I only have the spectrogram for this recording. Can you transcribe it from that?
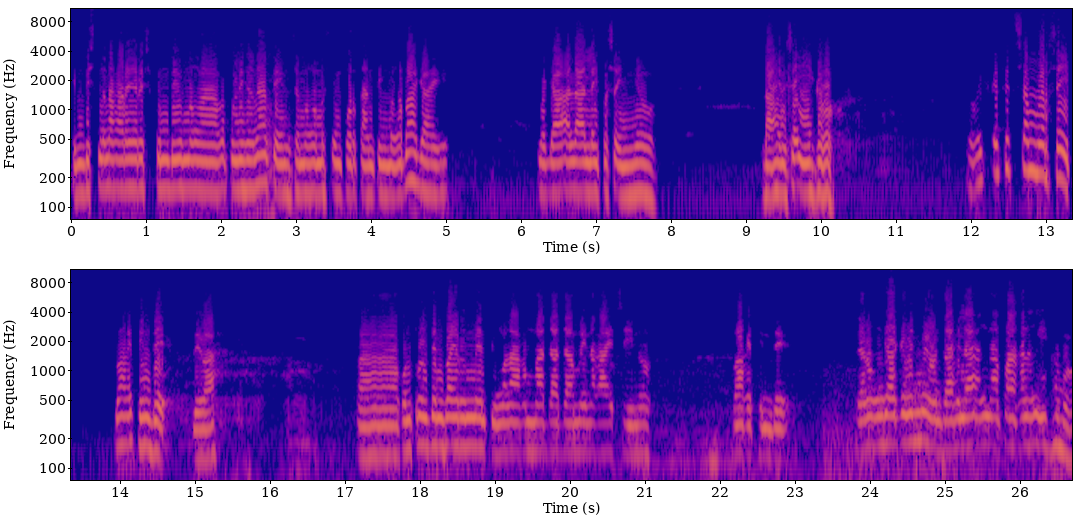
imbis na nakare-responde yung mga kapulisan natin sa mga mas importanteng mga bagay mag-aalalay pa sa inyo. Dahil sa ego So, if, if it's somewhere safe, bakit hindi? Di ba? Ah, controlled environment, yung wala kang madadamay na kahit sino. Bakit hindi? Pero kung gagawin mo yun, dahil ang napaka ng ego mo,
